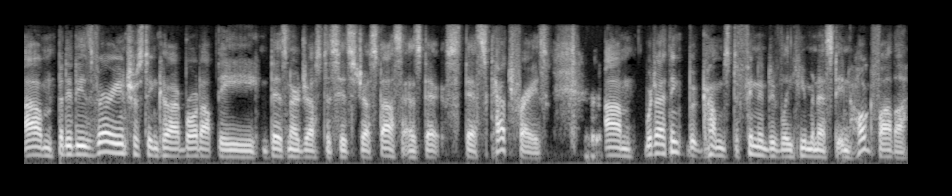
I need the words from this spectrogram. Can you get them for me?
Um, but it is very interesting because I brought up the "There's no justice, it's just us" as Death's, Death's catchphrase, um, which I think becomes definitively humanist in Hogfather.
